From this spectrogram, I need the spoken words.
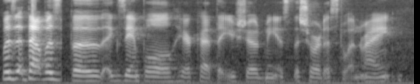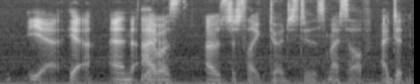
Was it that was the example haircut that you showed me is the shortest one, right? Yeah, yeah. And I was I was just like, do I just do this myself? I didn't.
